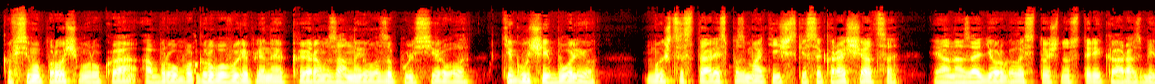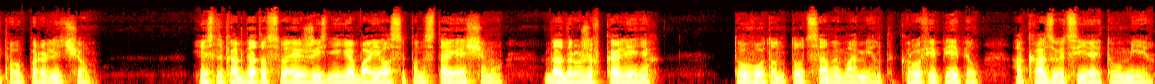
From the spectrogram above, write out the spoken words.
Ко всему прочему, рука, обрубок, грубо вылепленная кэром, заныла, запульсировала, тягучей болью. Мышцы стали спазматически сокращаться, и она задергалась точно старика, разбитого параличом. Если когда-то в своей жизни я боялся по-настоящему, до дрожи в коленях, то вот он, тот самый момент. Кровь и пепел. Оказывается, я это умею.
